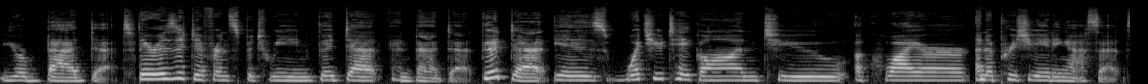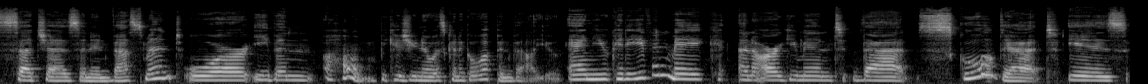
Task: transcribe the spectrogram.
your bad debt. There is a difference between good debt and bad debt. Good debt is what you take on to acquire an appreciating asset, such as an investment or even a home, because you know it's going to go up in value. And you could even make an argument that school debt is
